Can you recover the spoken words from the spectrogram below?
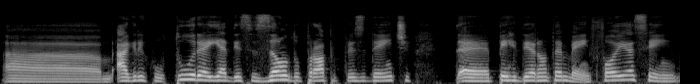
a agricultura e a decisão do próprio presidente é, perderam também. Foi, assim,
